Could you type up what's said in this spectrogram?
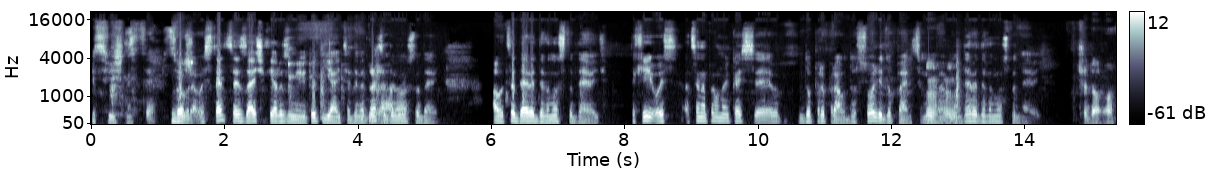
Підсвічник. Це Добре, ось це, це зайчик, я розумію. Тут яйця 19,99. А оце 9,99. Такий ось, а це, напевно, якась е, до приправ, до солі, до перцю, напевно. 9,99. Чудово.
